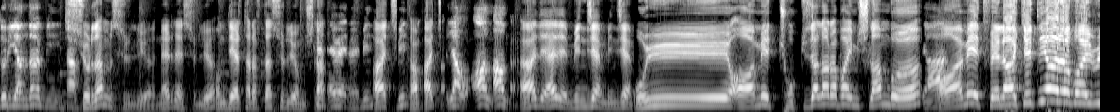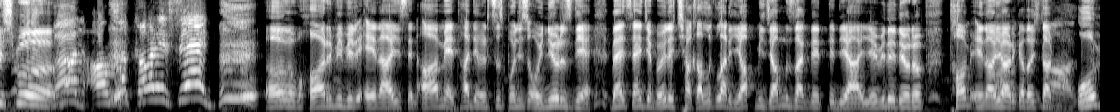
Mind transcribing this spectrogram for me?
Dur yanında bin. Tamam. Şuradan mı sürülüyor? Nereden sürülüyor? Oğlum diğer taraftan sürülüyormuş lan. Evet, evet, bin. Aç. Bin. Tamam aç. Ya al al. Hadi hadi bineceğim bineceğim. Oy Ahmet çok güzel arabaymış lan bu. Ya. Ahmet felaket iyi arabaymış bu. Lan Allah kahretsin. Oğlum harbi bir enayisin Ahmet. Hadi hırsız polis oynuyoruz diye. Ben sence böyle çakallıklar yapmayacağım mı zannettin ya? Yemin ediyorum. Tam enayi arkadaşlar. Abi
